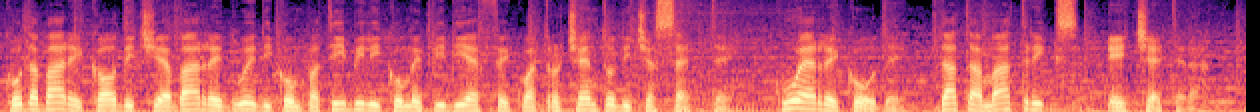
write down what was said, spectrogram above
codabar e codici a barre 2D compatibili come PDF 417, QR code, data matrix, eccetera.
